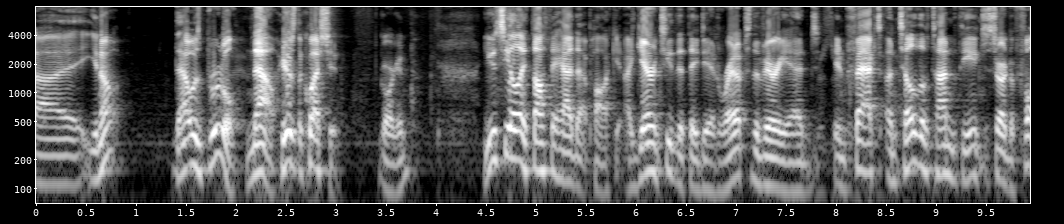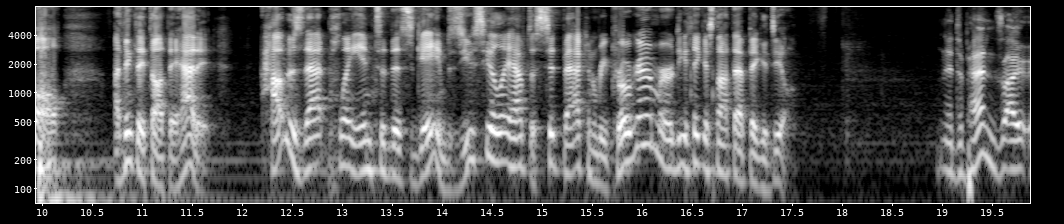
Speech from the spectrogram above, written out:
uh, you know, that was brutal. Now, here's the question, Gorgon. UCLA thought they had that pocket. I guarantee that they did right up to the very end. In fact, until the time that the Ancients started to fall, I think they thought they had it. How does that play into this game? Does UCLA have to sit back and reprogram, or do you think it's not that big a deal? It depends. I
